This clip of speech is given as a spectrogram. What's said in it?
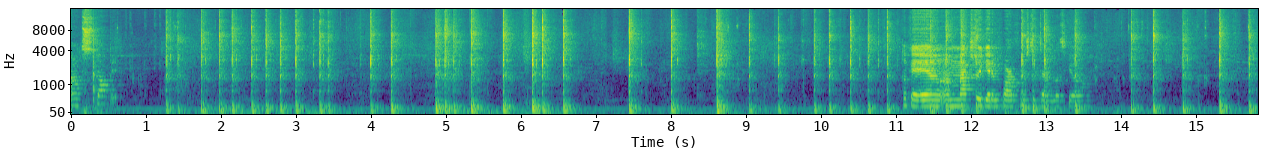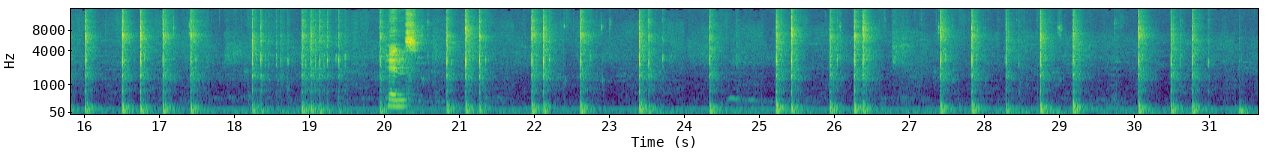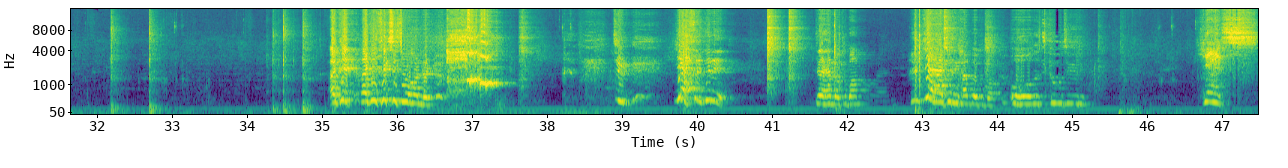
Not stop it. Okay, I'm actually getting far from to 10, let's go. Pins. I did! I did 60 to 100! Dude! Yes, I did it! Did I have no Pokemon? Yeah, I didn't have no Pokemon! Oh, let's go, dude! Yes!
